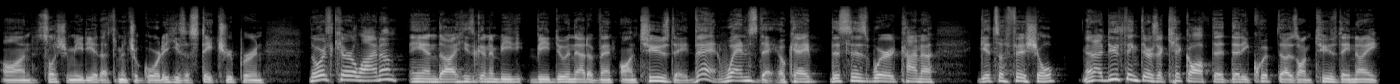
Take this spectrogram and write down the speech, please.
on social media. That's Mitchell Gordy. He's a state trooper in North Carolina, and uh, he's going to be be doing that event on Tuesday. Then Wednesday, okay, this is where it kind of gets official. And I do think there's a kickoff that that Equip does on Tuesday night.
